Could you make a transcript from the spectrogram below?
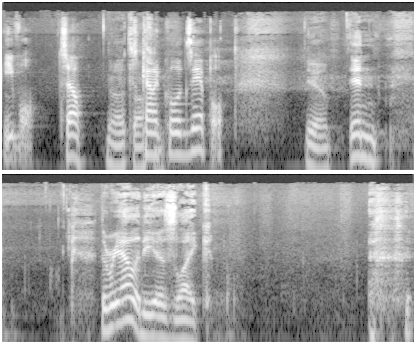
evil. So No, that's it's kind awesome. of cool example. Yeah. And the reality is like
